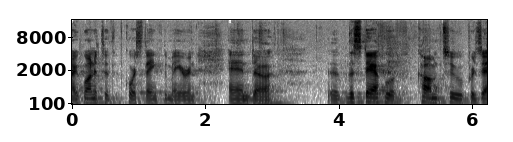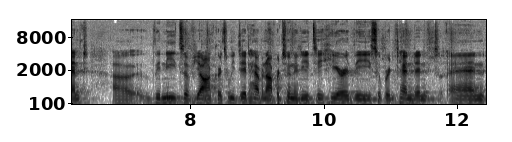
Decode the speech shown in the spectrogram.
I wanted to, of course, thank the mayor and, and uh, the staff who have come to present uh, the needs of Yonkers. We did have an opportunity to hear the superintendent, and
